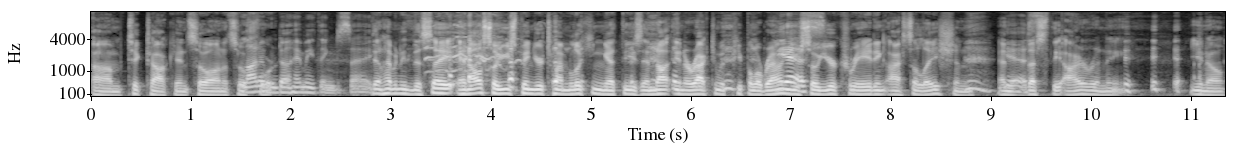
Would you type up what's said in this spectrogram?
um, TikTok and so on and so forth. a lot of them don't have anything to say. They don't have anything to say, and also you spend your time looking at these and not interacting with people around Yes. you, so you're creating isolation, and Yes. that's the irony. you know,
